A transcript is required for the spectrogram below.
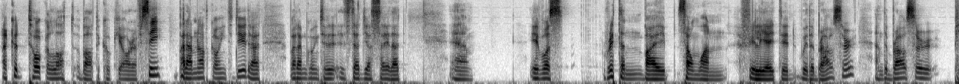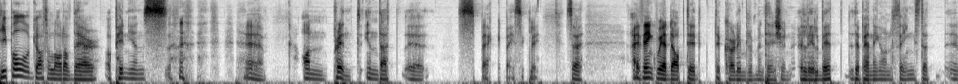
I could talk a lot about the Cookie RFC, but I'm not going to do that. But I'm going to instead just say that um, it was written by someone affiliated with a browser, and the browser people got a lot of their opinions uh, on print in that uh, spec basically. So I think we adopted the curl implementation a little bit depending on things that uh,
